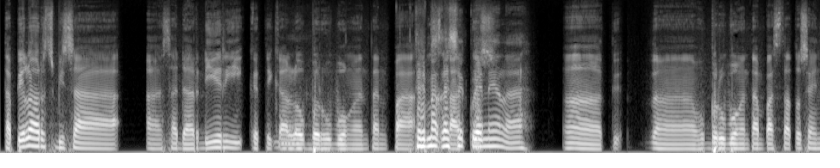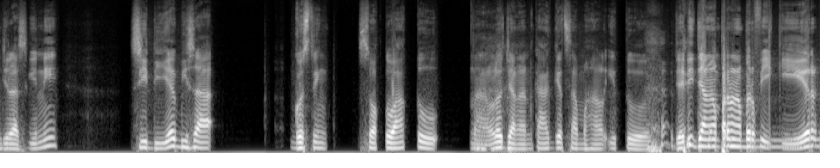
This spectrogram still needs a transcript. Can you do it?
tapi lo harus bisa eh, sadar diri ketika lo Hmm. berhubungan tanpa terima konsekuennya lah. Eh, eh, berhubungan tanpa status yang jelas gini si dia bisa ghosting sewaktu-waktu nah lo jangan kaget sama hal itu. Jadi jangan pernah berpikir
